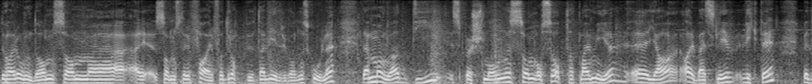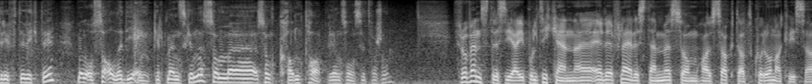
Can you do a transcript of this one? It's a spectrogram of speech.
Du har ungdom som, er, som, står i fare for å droppe ut av videregående skole. Det er mange av de spørsmålene som også har opptatt meg mye. Ja, arbeidsliv viktig, bedrifter viktig, men også alle de enkeltmenneskene som, som kan tape i en sånn situasjon. Fra venstresida i politikken eh, er det flere stemmer som har sagt at koronakrisa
